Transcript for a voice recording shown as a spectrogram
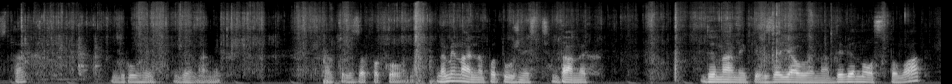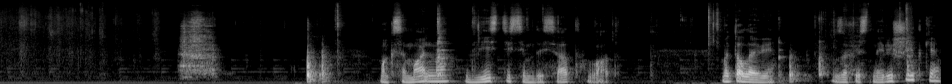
Ось так. Другий динамік. Також запакований. Номінальна потужність даних динаміків заявлена 90 Вт. Максимальна 270 Вт. Металеві захисні решітки.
